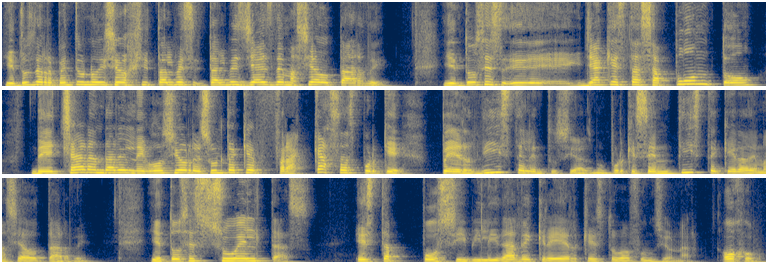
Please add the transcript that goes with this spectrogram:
Y entonces de repente uno dice, oye, tal vez, tal vez ya es demasiado tarde. Y entonces, eh, ya que estás a punto de echar a andar el negocio, resulta que fracasas porque perdiste el entusiasmo, porque sentiste que era demasiado tarde. Y entonces sueltas esta posibilidad de creer que esto va a funcionar. Ojo,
